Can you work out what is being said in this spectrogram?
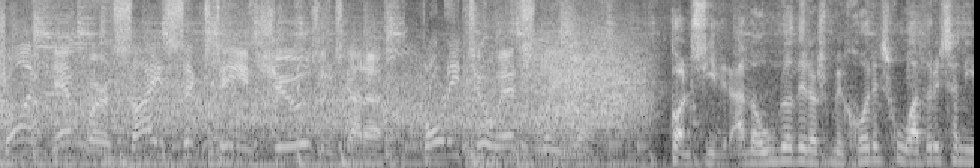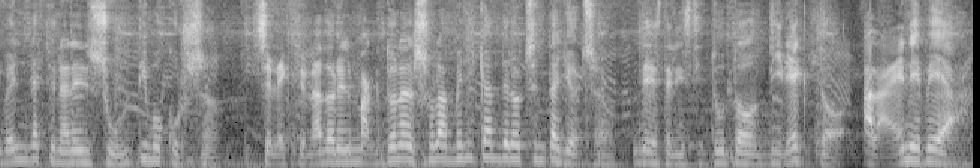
Sean Kemp wears size 16 shoes and's got a 42-inch sleeve. Considerado uno de los mejores jugadores a nivel nacional en su último curso. Seleccionado en el McDonald's All American del 88. Desde el instituto directo a la NBA.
